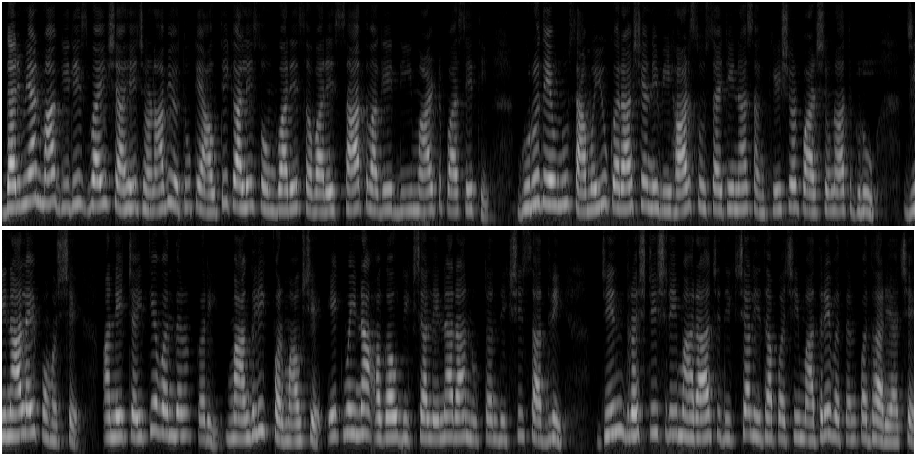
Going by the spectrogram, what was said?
દરમિયાનમાં ગિરીશભાઈ શાહે જણાવ્યું હતું કે આવતીકાલે સોમવારે સવારે સાત વાગે ડી માર્ટ પાસેથી ગુરુદેવનું સામયું કરાશે અને વિહાર સોસાયટીના શંખેશ્વર પાર્શ્વનાથ ગૃહ જિનાલય પહોંચશે. અને ચૈત્યવંદન કરી માંગલિક ફરમાવશે. એક મહિના અગાઉ દીક્ષા લેનારા નૂતન દીક્ષિત સાધ્વી જીન દ્રષ્ટિ શ્રી મહારાજ દીક્ષા લીધા પછી માદરે વતન પધાર્યા છે.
